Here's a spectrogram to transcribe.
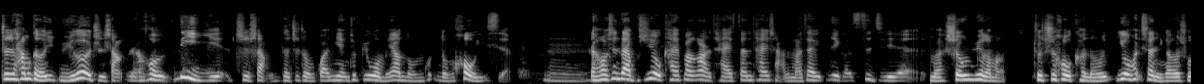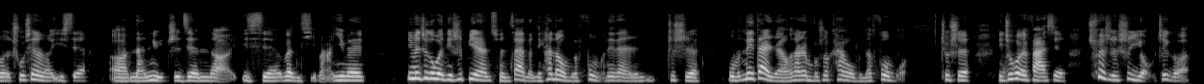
就是他们可能娱乐至上，然后利益至上的这种观念就比我们要浓浓厚一些。嗯，然后现在不是又开放二胎、三胎啥的嘛，在那个四级什么生育了嘛，就之后可能又像你刚刚说的，出现了一些呃男女之间的一些问题嘛，因为因为这个问题是必然存在的。你看到我们父母那代人，就是我们那代人啊，我当然不是说看我们的父母，就是你就会发现，确实是有这个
